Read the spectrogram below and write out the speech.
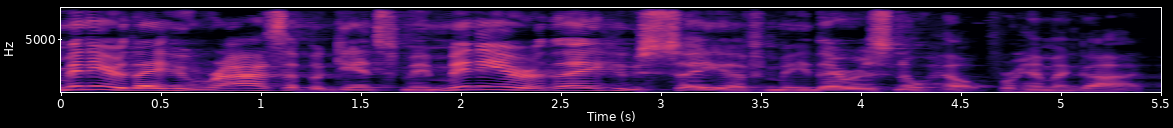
Many are they who rise up against me. Many are they who say of me, There is no help for him in God.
